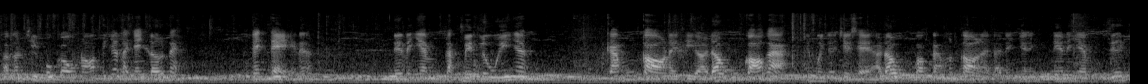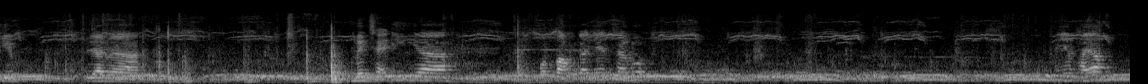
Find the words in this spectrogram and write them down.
Và con chim bồ câu nó thứ nhất là nhanh lớn này nhanh đẻ nữa. Nên anh em đặc biệt lưu ý nhá cám cò này thì ở đâu cũng có cả. Nhưng mình đã chia sẻ ở đâu cũng có cám mún cò này tại nên, nên anh em dễ kiếm. Bây giờ à, mình sẽ đi uh, một vòng cho anh em xem luôn. Anh em thấy không?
